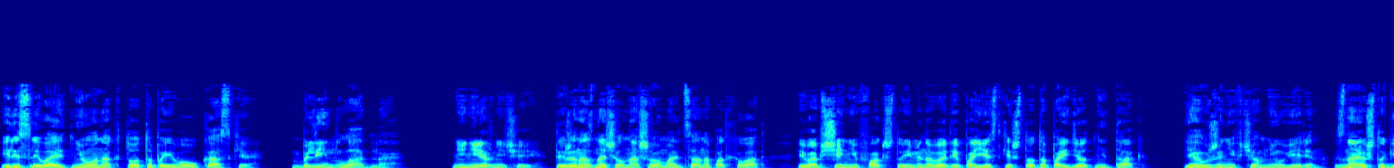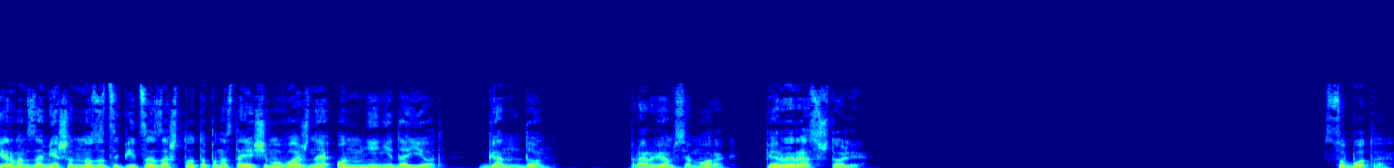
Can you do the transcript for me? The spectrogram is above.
или сливает не он, а кто-то по его указке. Блин, ладно. Не нервничай, ты же назначил нашего мальца на подхват, и вообще не факт, что именно в этой поездке что-то пойдет не так. Я уже ни в чем не уверен. Знаю, что Герман замешан, но зацепиться за что-то по-настоящему важное он мне не дает. Гандон. Прорвемся, Морок. Первый раз, что ли? Суббота.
